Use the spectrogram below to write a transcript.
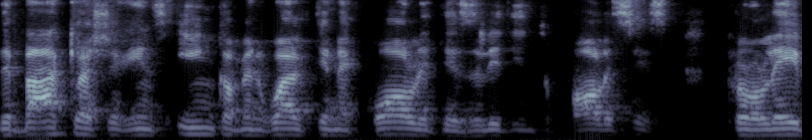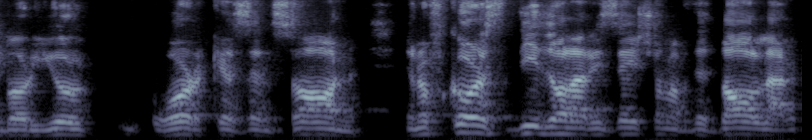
the backlash against income and wealth inequalities leading to policies pro labor workers and so on. And of course, de dollarization of the dollar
